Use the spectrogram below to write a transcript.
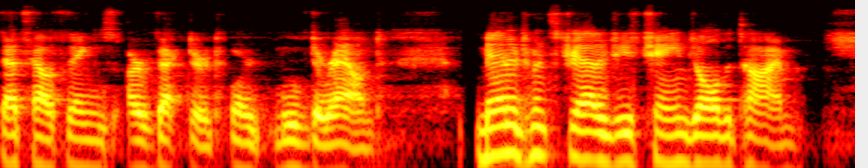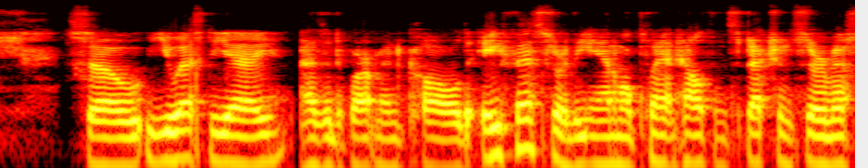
that's how things are vectored or moved around. Management strategies change all the time. So, USDA has a department called APHIS, or the Animal Plant Health Inspection Service,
